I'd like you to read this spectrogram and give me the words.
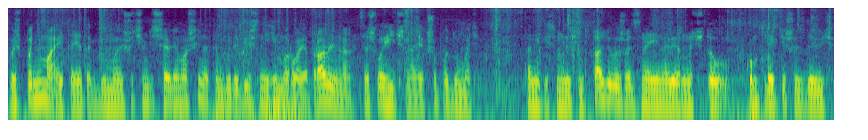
Ви ж розумієте, я так думаю, що чим дешевле машина, тим буде більше геморроя, правильно? Це ж логічно, якщо подумати. Там якісь лишні деталі лежать з неї, мабуть, чи то в комплекті щось дають.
